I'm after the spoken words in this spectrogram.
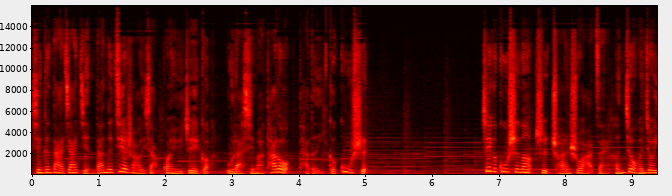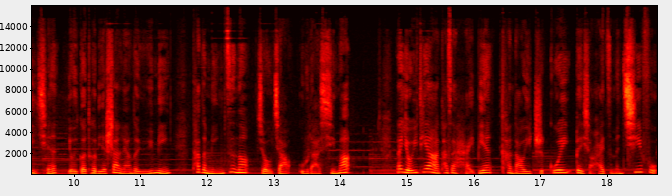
先跟大家简单的介绍一下关于这个乌拉西马塔罗它的一个故事。这个故事呢是传说啊，在很久很久以前，有一个特别善良的渔民，他的名字呢就叫乌拉西妈。那有一天啊，他在海边看到一只龟被小孩子们欺负，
